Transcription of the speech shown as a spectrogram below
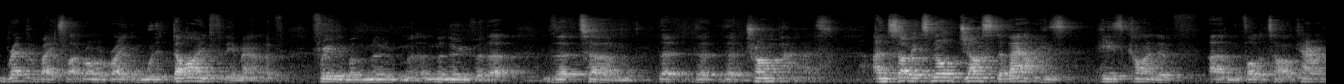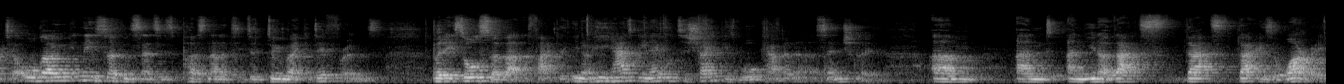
reprobates like Ronald Reagan would have died for the amount of freedom of movement and manoeuvre that, that, um, that, that, that Trump has. And so it's not just about his, his kind of um, volatile character, although in these circumstances personality do, do make a difference. But it's also about the fact that you know he has been able to shape his war cabinet essentially, um, and and you know that's that's that is a worry.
